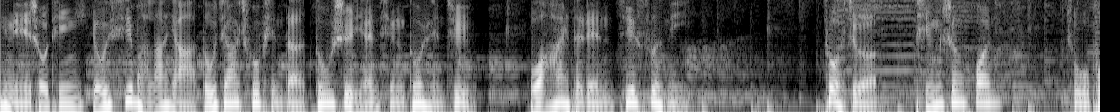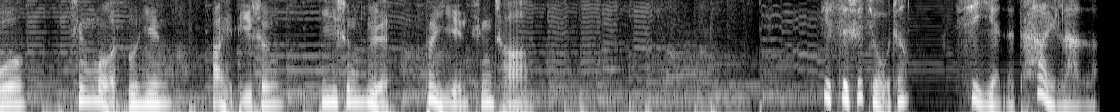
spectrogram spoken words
迎您收听由喜马拉雅独家出品的都市言情多人剧《我爱的人皆似你》，作者平生欢，主播清墨思音、爱迪生、医生月、对饮清茶。第四十九章，戏演的太烂了。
